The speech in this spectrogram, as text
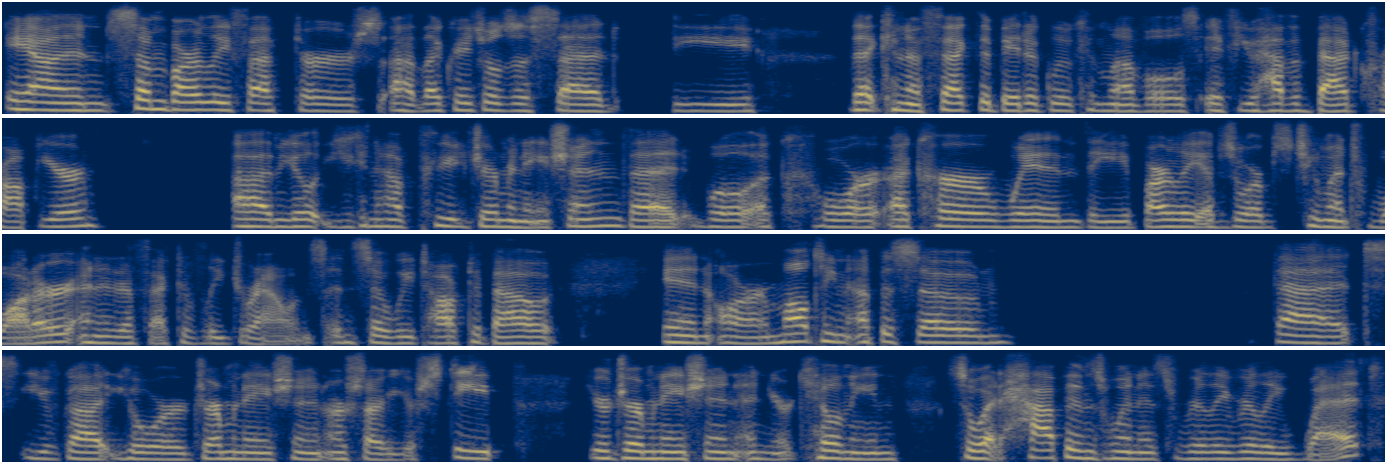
And some barley factors, uh, like Rachael just said, the that can affect the beta glucan levels if you have a bad crop year. Um, you'll you can have pre-germination that will occur occur when the barley absorbs too much water and it effectively drowns. And so we talked about in our malting episode that you've got your germination or sorry your steep, your germination and your kilning. So what happens when it's really really wet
